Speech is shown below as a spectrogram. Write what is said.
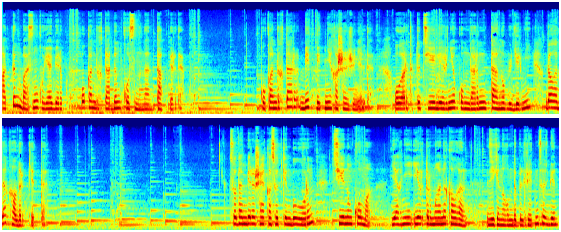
аттың басын қоя беріп қоқандықтардың қосынынан тап берді. Қоқандықтар бет бетіне қаша жөнелді. Олар тіпті түйелеріне қомдарын таңып үлгермей далада қалдырып кетті. Содан бері шайқас өткен бұл орын түйенің қомы яғни ер тұрманы қалған деген ұғымды білдіретін сөзбен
